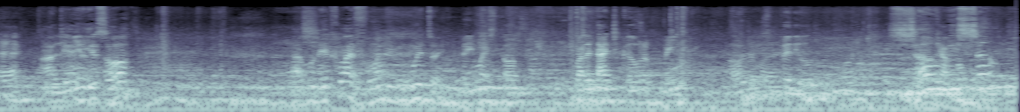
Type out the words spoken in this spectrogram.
É, Ah, que é isso, ó. É bonito com o iPhone, muito aí. bem mais top. Qualidade de câmera bem superior. Xiaomi, Xiaomi, Xiaomi.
